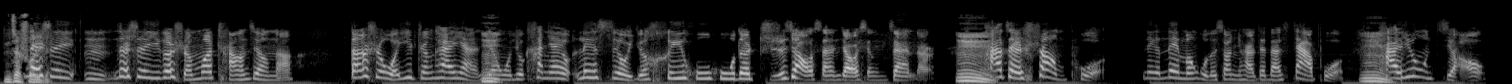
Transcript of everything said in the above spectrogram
你再说那一遍。是嗯，那是一个什么场景呢？当时我一睁开眼睛，嗯我就看见有类似有一个黑乎乎的直角三角形在那儿。嗯它在上铺，那个内蒙古的小女孩在她下铺，嗯她用脚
